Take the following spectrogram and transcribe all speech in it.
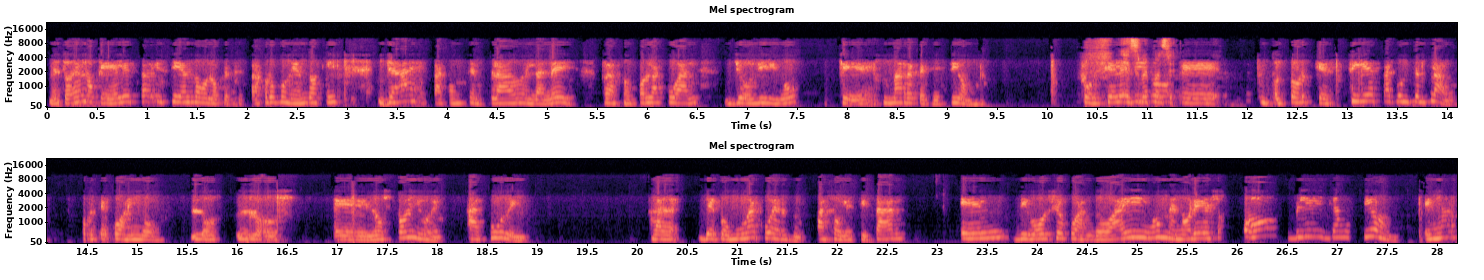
Entonces lo que él está diciendo o lo que se está proponiendo aquí ya está contemplado en la ley, razón por la cual yo digo que es una repetición. ¿Por qué le digo, eh, doctor, que sí está contemplado? Porque cuando los, los, eh, los cónyuges acuden de común acuerdo a solicitar el divorcio cuando hay hijos menores obligación, es una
